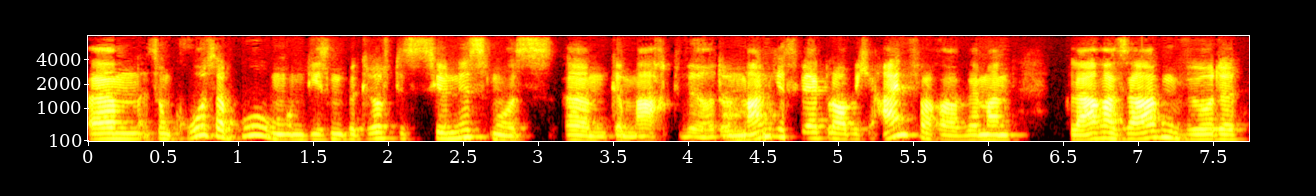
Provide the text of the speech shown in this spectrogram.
ähm, so ein großer Bogen um diesen Begriff des Zionismus ähm, gemacht wird. Und manches wäre, glaube ich, einfacher, wenn man klarer sagen würde,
